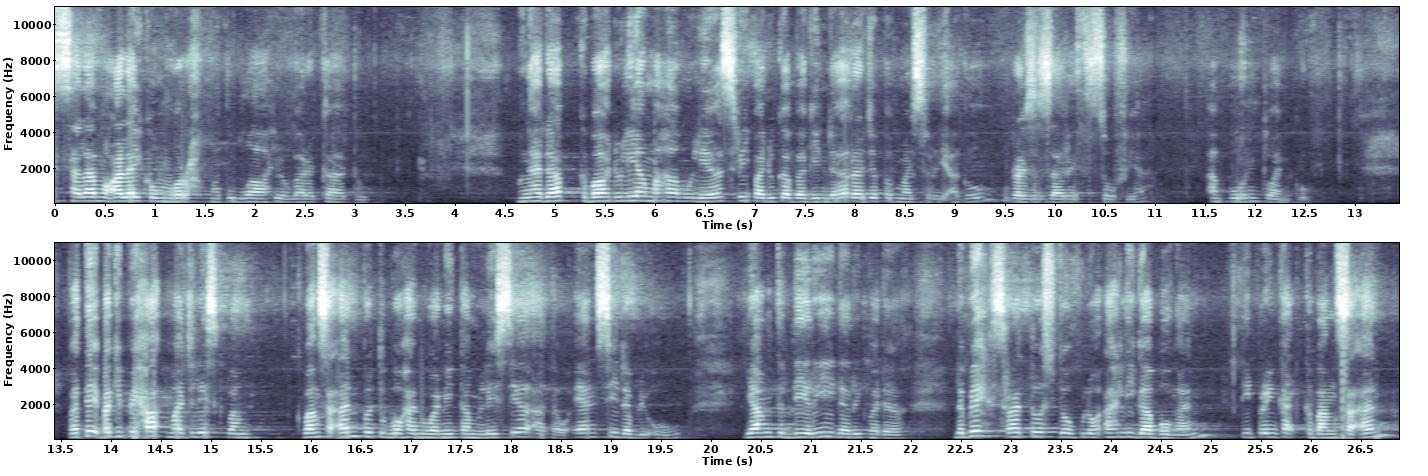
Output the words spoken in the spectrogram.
Assalamualaikum warahmatullahi wabarakatuh. Menghadap ke bawah Duli Yang Maha Mulia Sri Paduka Baginda Raja Permaisuri Agong Raja Zarif Sofia. Ampun Tuanku. Patik bagi pihak Majlis Kebang- Kebangsaan Pertubuhan Wanita Malaysia atau NCWO yang terdiri daripada lebih 120 ahli gabungan di peringkat kebangsaan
